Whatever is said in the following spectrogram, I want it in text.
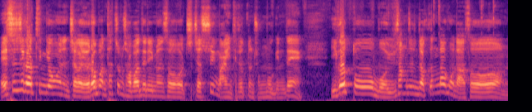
SG 같은 경우에는 제가 여러 번 타점 잡아드리면서 진짜 수익 많이 드렸던 종목인데 이것도 뭐 유상증자 끝나고 나서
